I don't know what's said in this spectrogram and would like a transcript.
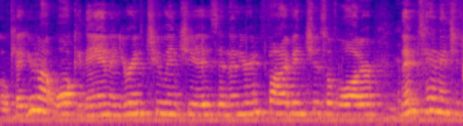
Okay, you're not walking in and you're in two inches and then you're in five inches of water, then 10 inches.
